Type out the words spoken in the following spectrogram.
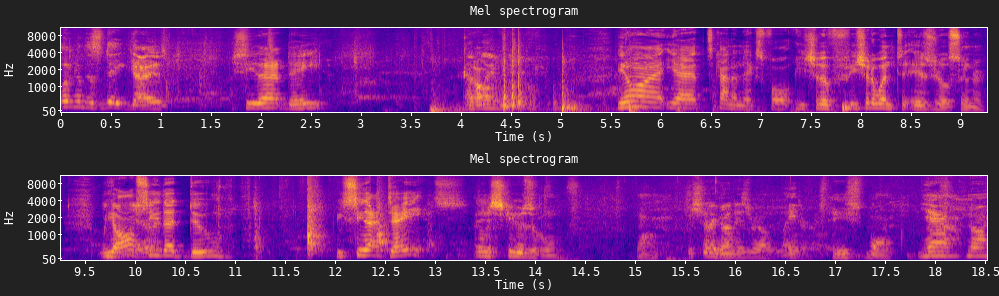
Look at this date, guys. You see that date? I blame Nick. You know what? Yeah, it's kind of Nick's fault. He should have. He should have went to Israel sooner. We mean all later? see that dude. You see that date? It's inexcusable. Well, He should have gone to Israel later. he's well. Yeah, no.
